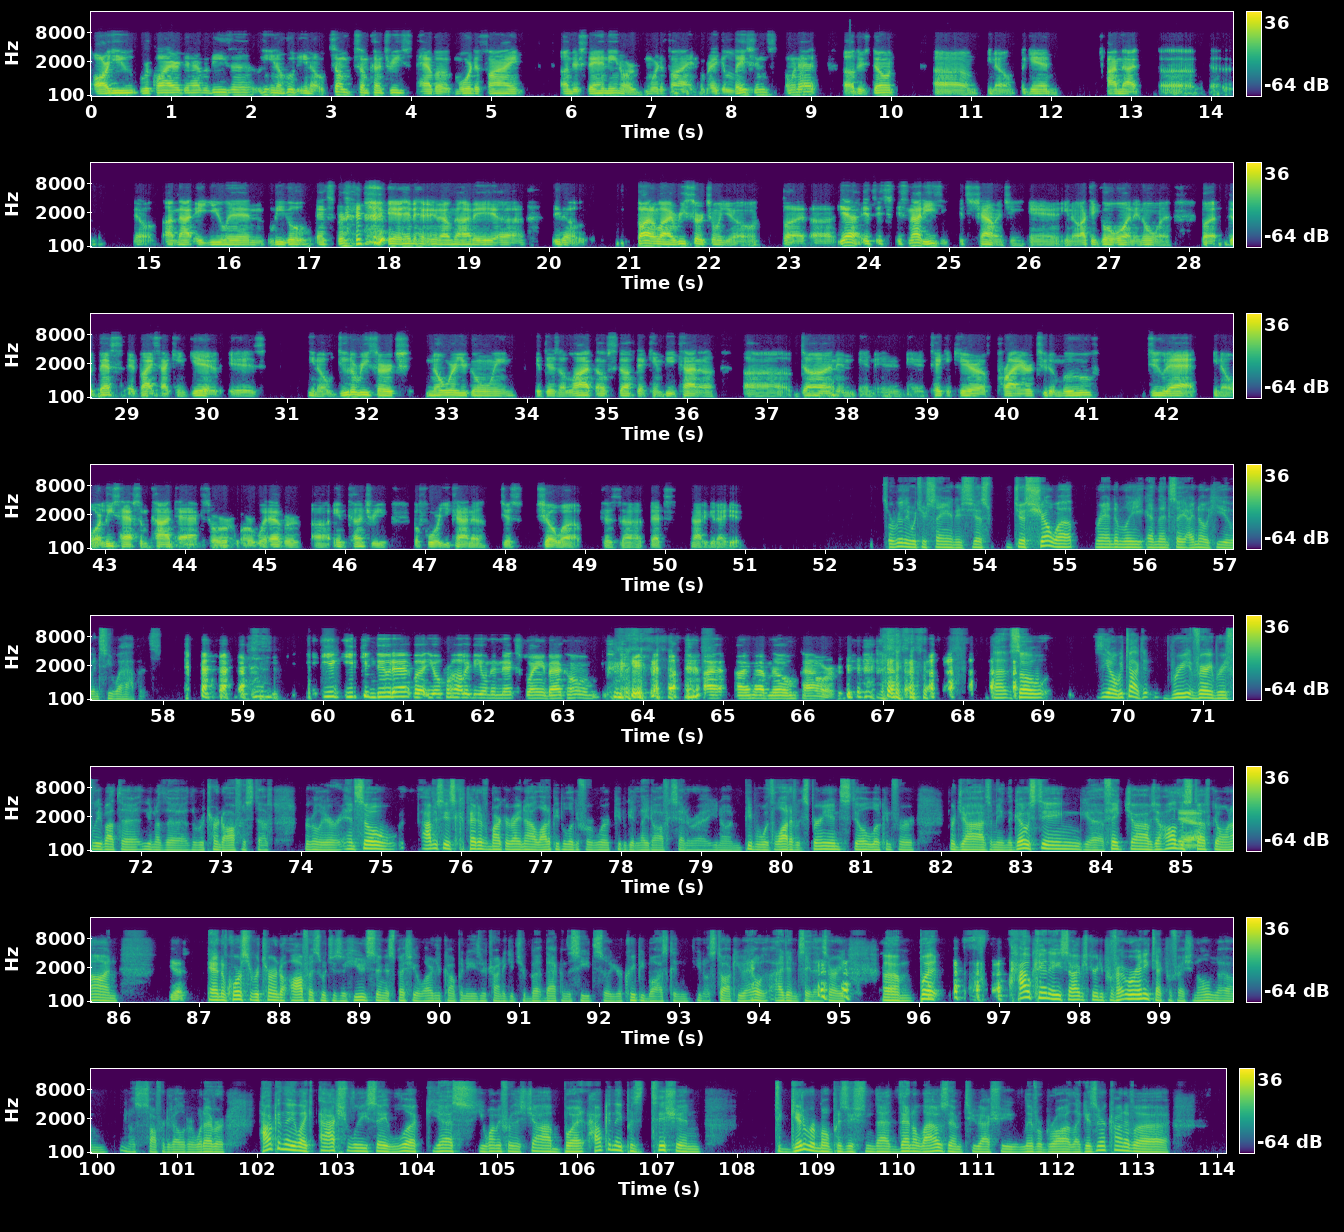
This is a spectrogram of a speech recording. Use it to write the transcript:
are you required to have a visa? You know, who you know, some some countries have a more defined understanding or more defined regulations on that. Others don't. Um, you know, again, I'm not uh, uh, you know, I'm not a UN legal expert and and I'm not a uh, you know, bottom line research on your own. But uh, yeah, it's it's it's not easy. It's challenging, and you know I could go on and on. But the best advice I can give is, you know, do the research, know where you're going. If there's a lot of stuff that can be kind of uh, done and, and, and, and taken care of prior to the move, do that, you know, or at least have some contacts or, or whatever uh, in country before you kind of just show up because uh, that's not a good idea. So really what you're saying is just just show up randomly and then say I know Hugh and see what happens. you you can do that, but you'll probably be on the next plane back home. I I have no power. uh, so you know, we talked very briefly about the, you know, the the return to office stuff earlier, and so obviously it's a competitive market right now. A lot of people looking for work, people getting laid off, et cetera. You know, and people with a lot of experience still looking for for jobs. I mean, the ghosting, uh, fake jobs, you know, all this yeah. stuff going on. Yes and of course, the return to office, which is a huge thing, especially larger companies are trying to get your butt back in the seat so your creepy boss can, you know, stalk you. Oh, I didn't say that. Sorry. um, but how can a cybersecurity professional or any tech professional, um, you know, software developer, whatever, how can they like actually say, look, yes, you want me for this job, but how can they petition to get a remote position that then allows them to actually live abroad? Like, is there kind of a,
